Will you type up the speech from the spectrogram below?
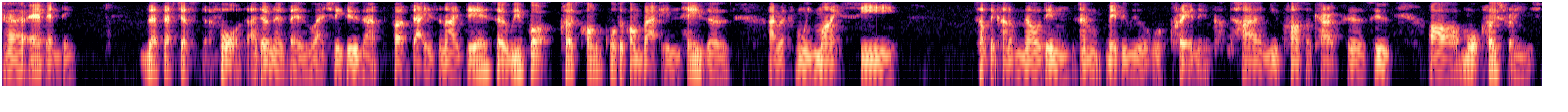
uh, airbending. That, that's just a thought. I don't know if they will actually do that, but that is an idea. So we've got close quarter combat in Heizou. I reckon we might see something kind of meld in, and maybe we'll, we'll create an entire new class of characters who are more close range.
